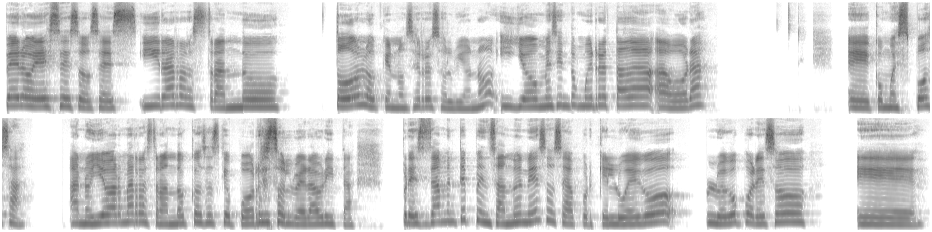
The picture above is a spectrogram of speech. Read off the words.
Pero es eso, o sea, es ir arrastrando todo lo que no se resolvió, ¿no? Y yo me siento muy retada ahora eh, como esposa a no llevarme arrastrando cosas que puedo resolver ahorita, precisamente pensando en eso, o sea, porque luego, luego por eso eh,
